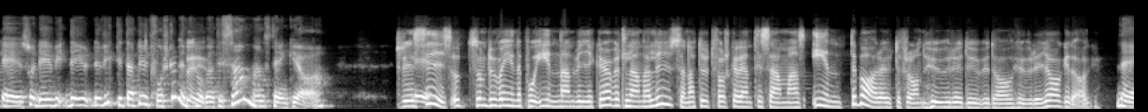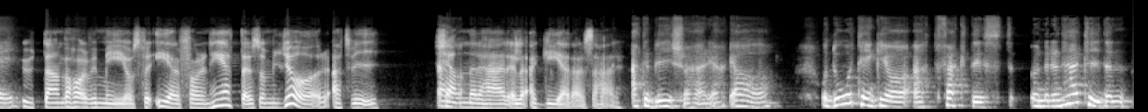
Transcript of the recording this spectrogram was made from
mm. Eh, Så det är, det, är, det är viktigt att utforska den frågan tillsammans tänker jag. Precis, och som du var inne på innan vi gick över till analysen, att utforska den tillsammans, inte bara utifrån hur är du idag och hur är jag idag, Nej, utan vad har vi med oss för erfarenheter som gör att vi Ja. känner det här eller agerar så här. att det blir så här ja. ja. Och då tänker jag att faktiskt under den här tiden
